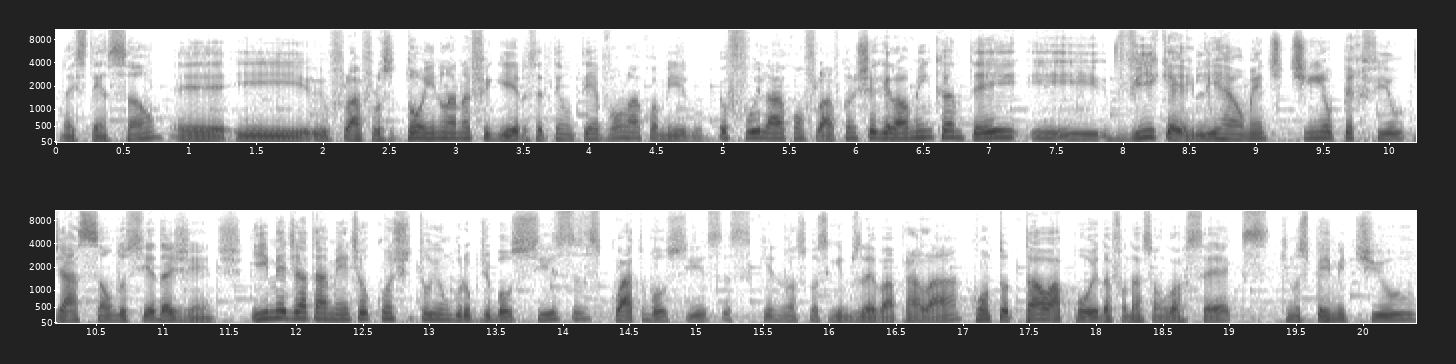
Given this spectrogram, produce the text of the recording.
na extensão, e, e o Flávio falou assim: tô indo lá na Figueira, você tem um tempo, vamos lá comigo. Eu fui lá com o Flávio. Quando cheguei lá, eu me encantei e, e vi que ali realmente tinha o perfil de ação do CIA da gente. E imediatamente eu constituí um grupo de bolsistas, quatro bolsistas, que nós conseguimos levar para lá, com total apoio da Fundação Gorsec que nos permitiu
